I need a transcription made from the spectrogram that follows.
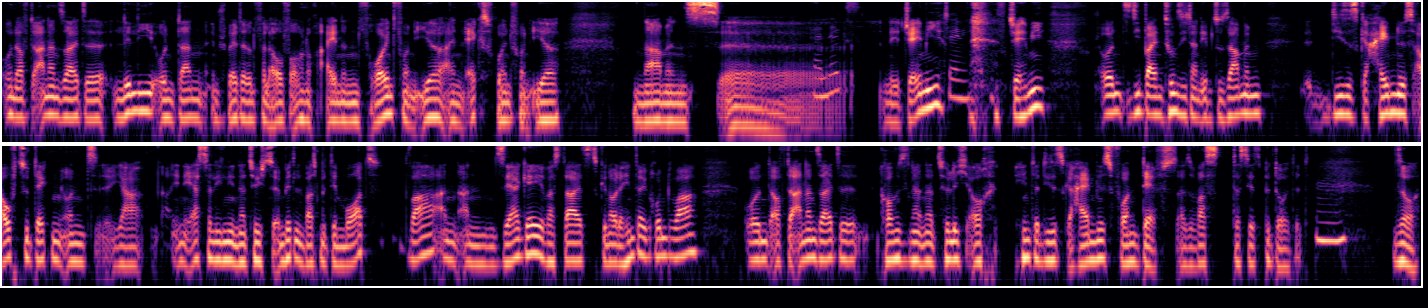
und auf der anderen Seite Lilly und dann im späteren Verlauf auch noch einen Freund von ihr, einen Ex-Freund von ihr namens äh, Alex? Nee, Jamie. Jamie. Jamie. Und die beiden tun sich dann eben zusammen, dieses Geheimnis aufzudecken und ja, in erster Linie natürlich zu ermitteln, was mit dem Mord war an, an Sergei, was da jetzt genau der Hintergrund war. Und auf der anderen Seite kommen sie dann natürlich auch hinter dieses Geheimnis von Devs, also was das jetzt bedeutet. Mhm. So,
